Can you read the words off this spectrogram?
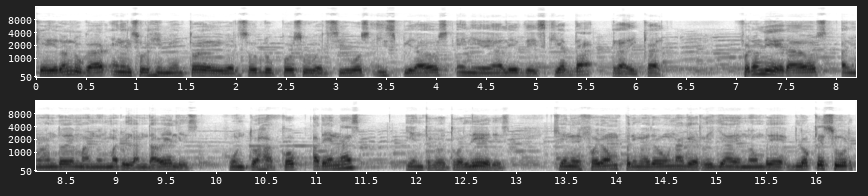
que dieron lugar en el surgimiento de diversos grupos subversivos inspirados en ideales de izquierda radical. Fueron liderados al mando de Manuel Marulanda Vélez, junto a Jacob Arenas y entre otros líderes, quienes fueron primero una guerrilla de nombre Bloque Sur,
